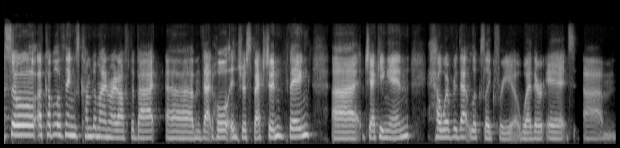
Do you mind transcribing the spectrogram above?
So, a couple of things come to mind right off the bat. Um, that whole introspection thing, uh, checking in, however that looks like for you, whether it's um,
